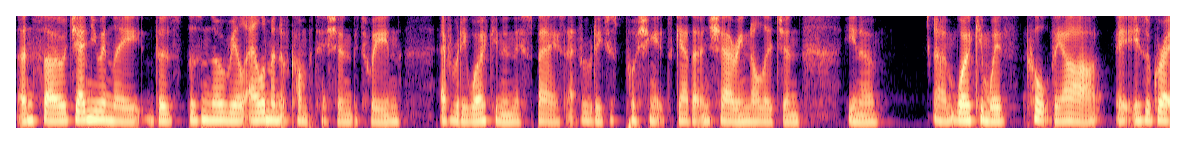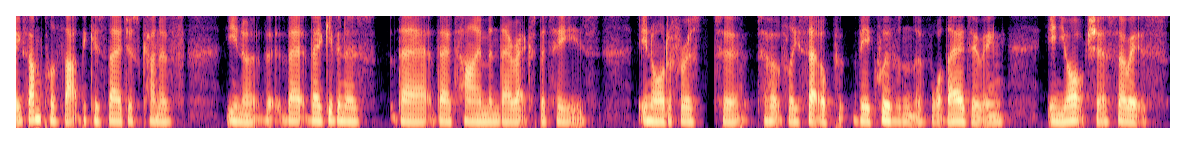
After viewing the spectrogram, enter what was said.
And so genuinely there's there's no real element of competition between everybody working in this space everybody just pushing it together and sharing knowledge and you know um, working with cult vr is a great example of that because they're just kind of you know they're, they're giving us their their time and their expertise in order for us to to hopefully set up the equivalent of what they're doing in Yorkshire. So it's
